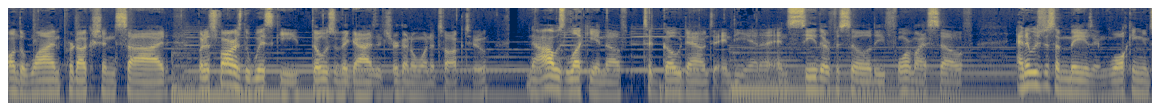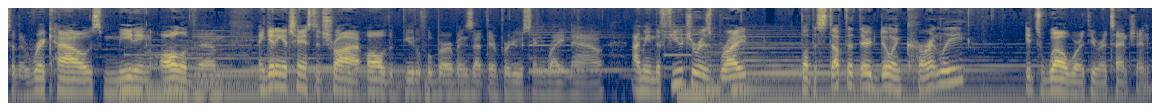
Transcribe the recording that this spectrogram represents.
on the wine production side, but as far as the whiskey, those are the guys that you're going to want to talk to. Now, I was lucky enough to go down to Indiana and see their facility for myself. And it was just amazing walking into the Rick House, meeting all of them, and getting a chance to try all the beautiful bourbons that they're producing right now. I mean, the future is bright, but the stuff that they're doing currently, it's well worth your attention.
